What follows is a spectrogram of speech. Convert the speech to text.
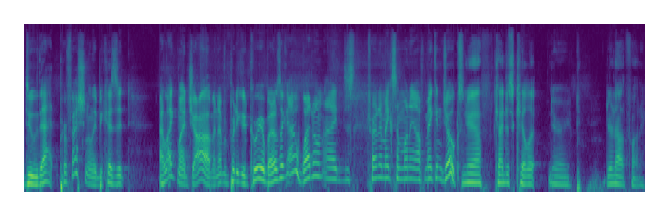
do that professionally because it. I like my job and I have a pretty good career, but I was like, oh, why don't I just try to make some money off making jokes? Yeah, can I just kill it? You're you're not funny.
